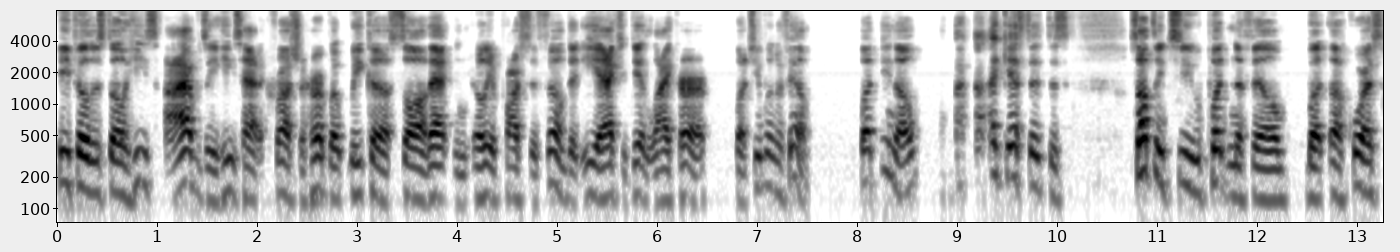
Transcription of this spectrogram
he feels as though he's obviously he's had a crush on her, but we could have saw that in earlier parts of the film that he actually did like her, but she went with him. But you know, I, I guess that this something to put in the film. But of course,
